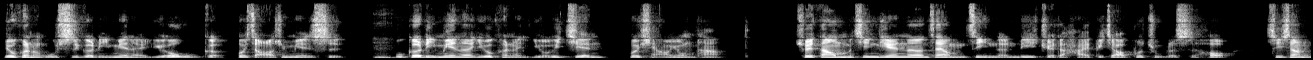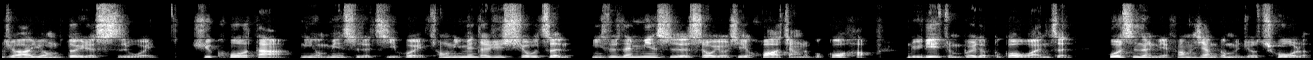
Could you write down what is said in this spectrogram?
有可能五十个里面呢有五个会找他去面试，五个里面呢有可能有一间会想要用它。所以当我们今天呢在我们自己能力觉得还比较不足的时候，实际上，你就要用对的思维去扩大你有面试的机会，从里面再去修正你是在面试的时候有些话讲的不够好，履历准备的不够完整，或是呢你的方向根本就错了。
